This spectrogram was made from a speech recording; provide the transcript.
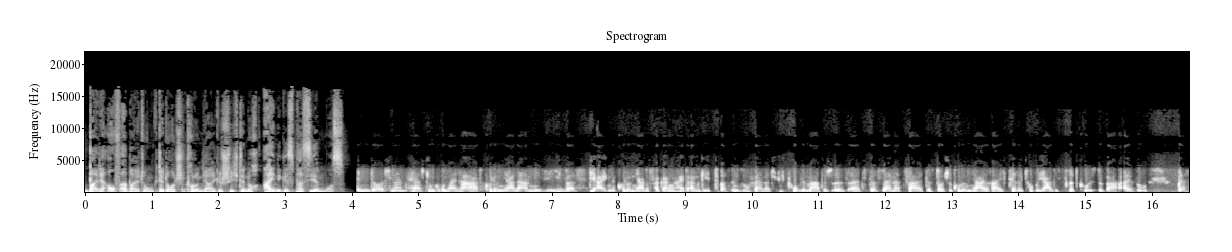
bei der Aufarbeitung der deutschen Kolonialgeschichte noch einiges passieren muss. In Deutschland herrscht im Grunde eine Art koloniale Amnesie, was die eigene koloniale Vergangenheit angeht, was insofern natürlich problematisch ist, als dass seinerzeit das deutsche Kolonialreich territorial das drittgrößte war. Also das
